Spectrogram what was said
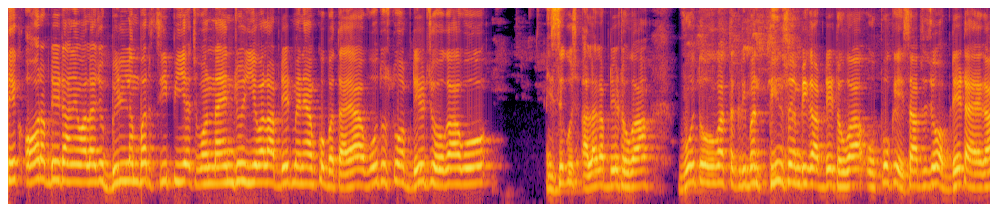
एक और अपडेट आने वाला है जो build number C P H one nine जो ये वाला अपडेट मैंने आपको बताया, वो दोस्तों अपडेट जो होगा, वो इससे कुछ अलग अपडेट होगा। वो तो होगा तकरीबन तीन सौ का अपडेट होगा। ओप्पो के हिसाब से जो अपडेट आएगा,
